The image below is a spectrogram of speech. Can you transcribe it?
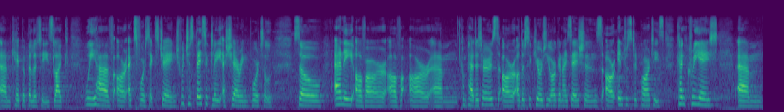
um, capabilities, like we have our X-Force Exchange, which is basically a sharing portal. So any of our, of our um, competitors, our other security organizations, our interested parties can create um,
